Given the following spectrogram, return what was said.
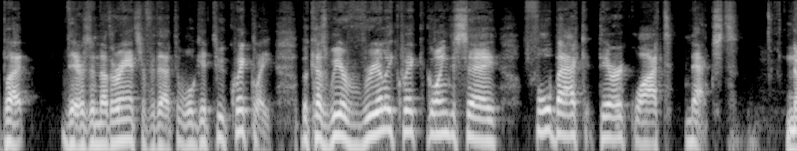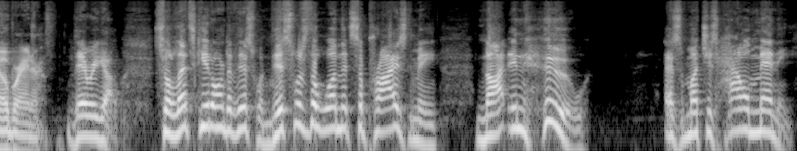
But there's another answer for that that we'll get to quickly because we are really quick going to say fullback Derek Watt next. No brainer. There we go. So let's get on to this one. This was the one that surprised me, not in who as much as how many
